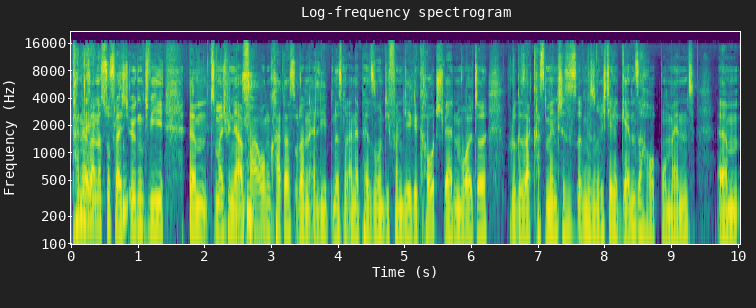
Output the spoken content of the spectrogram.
kann ja Nee. sein, dass du vielleicht irgendwie ähm, zum Beispiel eine Erfahrung hattest oder ein Erlebnis mit einer Person, die von dir gecoacht werden wollte, wo du gesagt hast, Mensch, das ist irgendwie so ein richtiger Gänsehautmoment, ähm,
